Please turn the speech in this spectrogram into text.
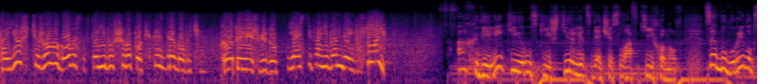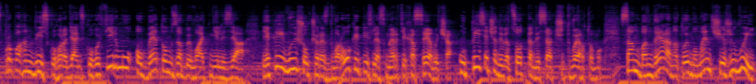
Поешь чужого голоса в тоне бывшего попика из Драгобыча. Кого ти маєш в виду? Я о Степане Бандере. Стой! Ах, великий русський штірліц В'ячеслав Тіхонов. Це був уривок з пропагандистського радянського фільму Обетом забивать нельзя, який вийшов через два роки після смерті Хасевича у 1954-му. Сам Бандера на той момент ще живий,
